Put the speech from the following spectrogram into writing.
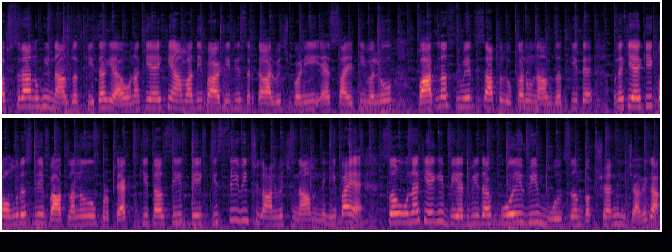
ਅਫਸਰਾਂ ਨੂੰ ਹੀ ਨਾਮਜ਼ਦ ਕੀਤਾ ਗਿਆ। ਉਹਨਾਂ ਕਿਹਾ ਹੈ ਕਿ ਆਮ ਆਦਮੀ ਪਾਰਟੀ ਦੀ ਸਰਕਾਰ ਵਿੱਚ ਬਣੀ ਐਸਆਈਟੀ ਵੱਲੋਂ ਬਾਦਲਾਂ ਸਮੇਤ 7 ਲੋਕਾਂ ਨੂੰ ਨਾਮਜ਼ਦ ਕੀਤਾ ਹੈ। ਉਹਨੇ ਕਿਹਾ ਹੈ ਕਿ ਕਾਂਗਰਸ ਨੇ ਬਾਦਲਾਂ ਨੂੰ ਪ੍ਰੋਟੈਕਟ ਕੀਤਾ ਸੀ ਤੇ ਕਿਸੇ ਵੀ ਚਲਾਨ ਵਿੱਚ ਨਾਮ ਨਹੀਂ ਪਾਇਆ ਸੋ ਉਹਨਾਂ ਕਿਹਾ ਕਿ ਬੇਅਦਬੀ ਦਾ ਕੋਈ ਵੀ ਮੁਲਜ਼ਮ ਬਖਸ਼ਿਆ ਨਹੀਂ ਜਾਵੇਗਾ।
